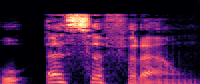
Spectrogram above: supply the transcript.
o açafrão.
